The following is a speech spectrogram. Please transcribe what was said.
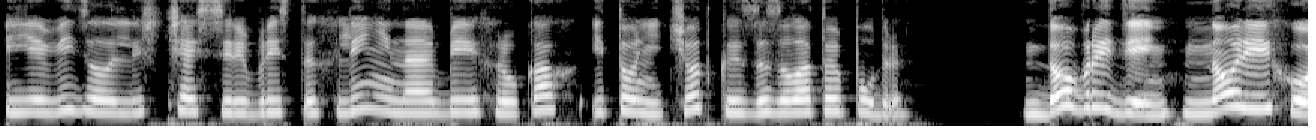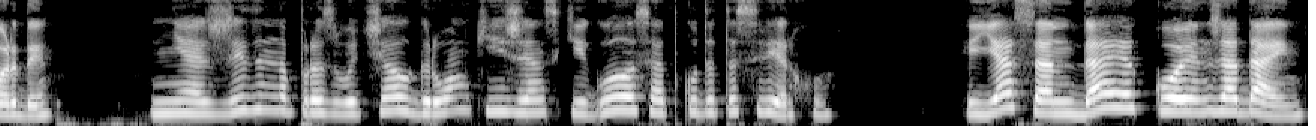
и я видела лишь часть серебристых линий на обеих руках, и то нечетко из-за золотой пудры. «Добрый день, Нори и Хорды!» Неожиданно прозвучал громкий женский голос откуда-то сверху. «Я Сандая Коэн-Жадайн,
